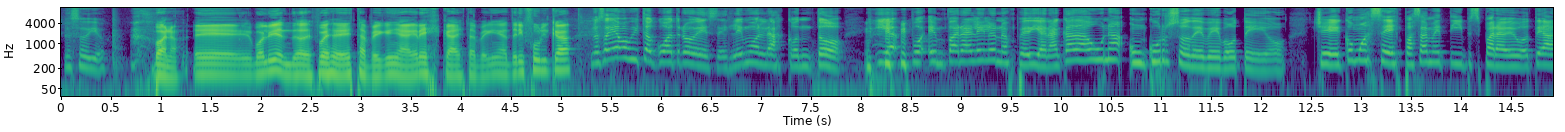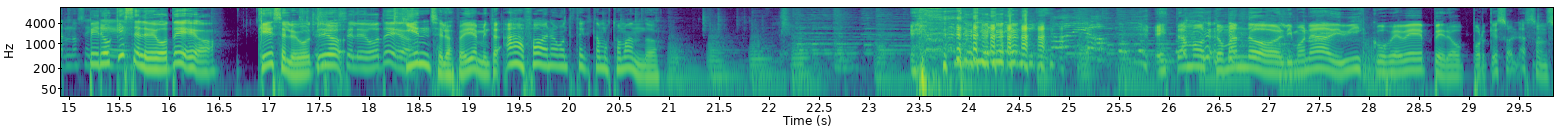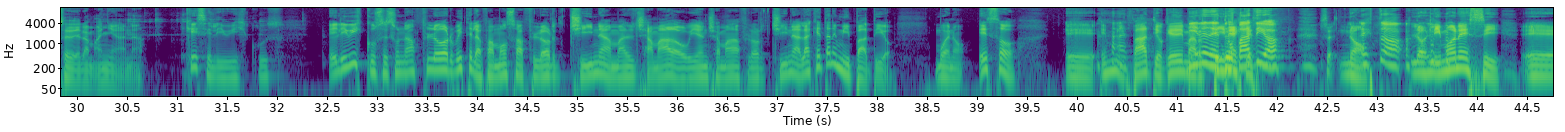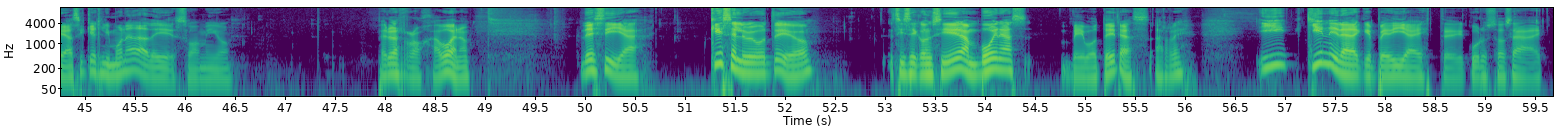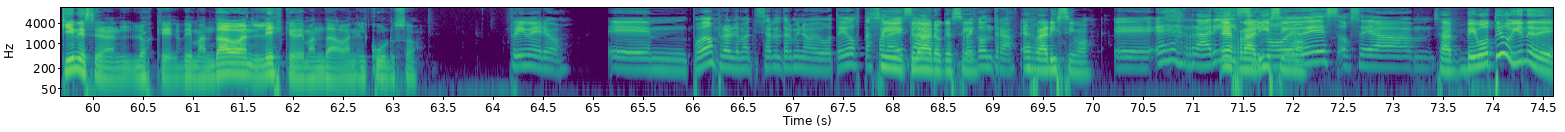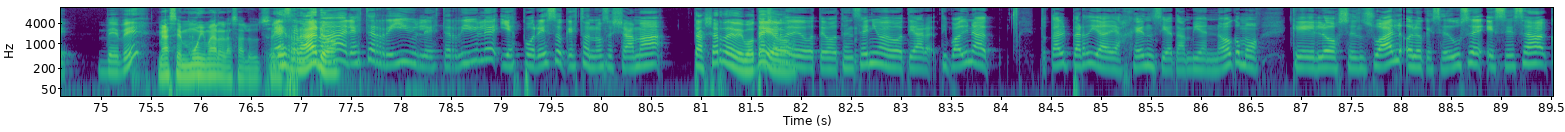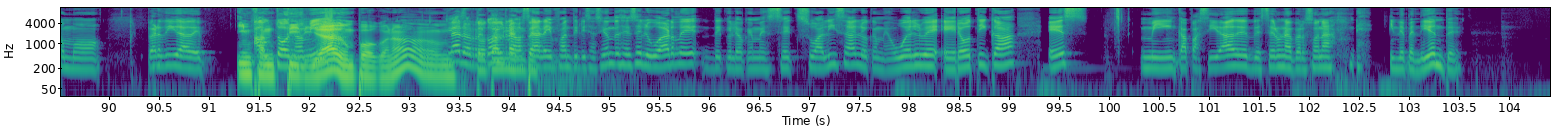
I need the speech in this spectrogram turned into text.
Los odio. Bueno, eh, volviendo después de esta pequeña gresca, esta pequeña trifulca. Nos habíamos visto cuatro veces, Lemon las contó. Y a- en paralelo nos pedían a cada una un curso de beboteo. Che, ¿cómo haces? Pasame tips para bebotear, no sé ¿Pero qué es el beboteo? ¿Qué es el ¿Qué beboteo? es el beboteo? ¿Quién se los pedía mientras.? Ah, Faba, no contaste que estamos tomando. Estamos tomando limonada de hibiscus, bebé, pero porque son las 11 de la mañana. ¿Qué es el hibiscus? El hibiscus es una flor, ¿viste la famosa flor china, mal llamada o bien llamada flor china? Las que están en mi patio. Bueno, eso eh, es mi patio. ¿Qué de ¿Viene de tu que- patio? No, ¿Esto? los limones sí. Eh, así que es limonada de eso, amigo. Pero es roja. Bueno, decía: ¿Qué es el beboteo? Si se consideran buenas beboteras, arre. ¿Y quién era la que pedía este curso? O sea, ¿quiénes eran los que demandaban, les que demandaban el curso? Primero, em, ¿podemos problematizar el término beboteo? ¿Estás para Sí, esa? claro que sí. Recontra. Es rarísimo. Eh, es rarísimo. Es rarísimo. bebés, o sea... O sea, beboteo viene de bebé. Me hace muy mal a la salud. sí. me Es hace muy raro. mal, es terrible, es terrible. Y es por eso que esto no se llama Taller de beboteo. taller de beboteo. Te enseño a bebotear. Tipo, hay una total pérdida de agencia también, ¿no? Como que lo sensual o lo que seduce es esa como pérdida de Infantilidad autonomía. un poco, ¿no? Claro, recontra, Totalmente. o sea, la infantilización desde ese lugar de, de que lo que me sexualiza, lo que me vuelve erótica, es mi incapacidad de, de ser una persona independiente.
